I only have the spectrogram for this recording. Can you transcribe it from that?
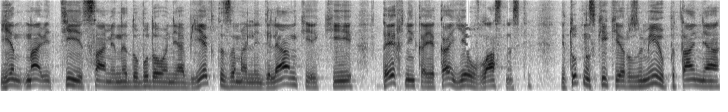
Є навіть ті самі недобудовані об'єкти, земельні ділянки, які техніка, яка є у власності. І тут, наскільки я розумію, питання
